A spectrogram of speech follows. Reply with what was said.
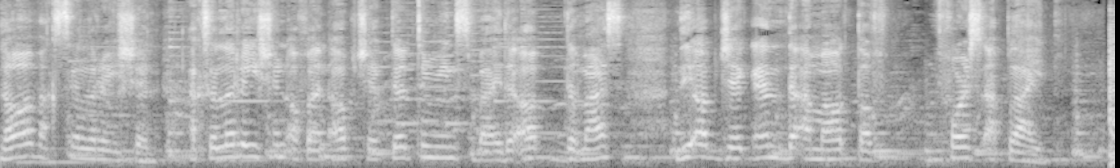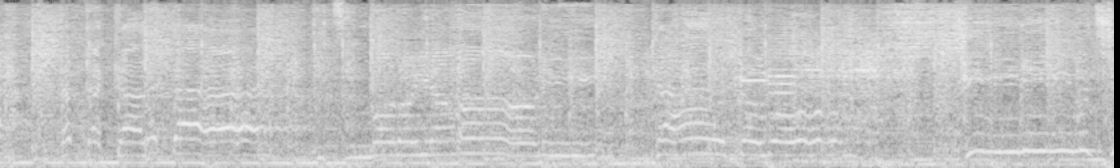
Law of acceleration. Acceleration of an object determines by the, the mass, the object, and the amount of force applied. 叩かれたいつものように肩を君に夢中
